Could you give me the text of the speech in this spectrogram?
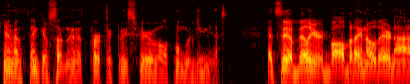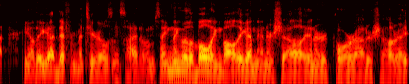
can't even think of something that's perfectly spherical, homogeneous. I'd say a billiard ball, but I know they're not. You know, they got different materials inside of them. Same thing with a bowling ball. They got an inner shell, inner core, outer shell, right?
